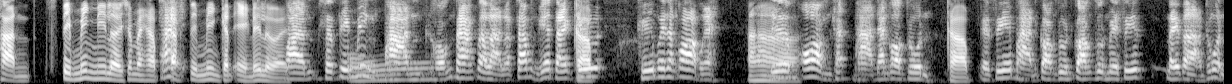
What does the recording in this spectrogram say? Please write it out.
ผ่านสตรีมมิ่งนี่เลยใช่ไหมครับใช่แอปสตรีมมิ่งกันเองได้เลย ผ่านสตรีมมิ่งโอ้ผ่านของทางตลาดหลักทรัพย์อย่างเงี้ยแต่ครัคืบอคือไม่ต้องอ้อมไง อ่า เดิมอ้อมผ่านทางกองทุนครับ แต่ซื้อผ่านกองทุนกองทุนไปซื้อในตลาดทุน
